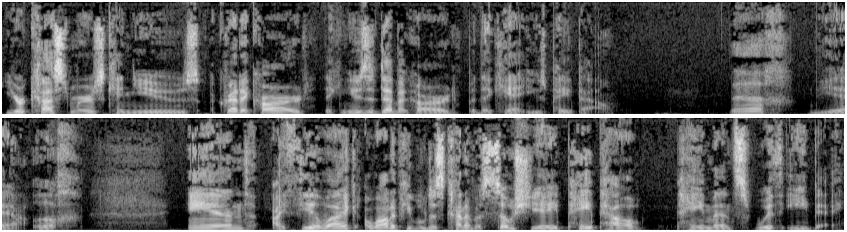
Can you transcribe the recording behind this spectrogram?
your customers can use a credit card, they can use a debit card, but they can't use PayPal. Ugh. Yeah, ugh. And I feel like a lot of people just kind of associate PayPal payments with eBay.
